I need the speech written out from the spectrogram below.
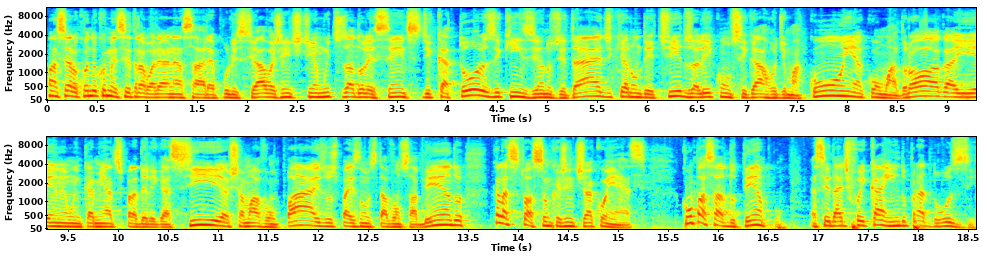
Marcelo, quando eu comecei a trabalhar nessa área policial, a gente tinha muitos adolescentes de 14 e 15 anos de idade que eram detidos ali com um cigarro de maconha, com uma droga, iam encaminhados para a delegacia, chamavam pais, os pais não estavam sabendo, aquela situação que a gente já conhece. Com o passar do tempo, essa idade foi caindo para 12,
